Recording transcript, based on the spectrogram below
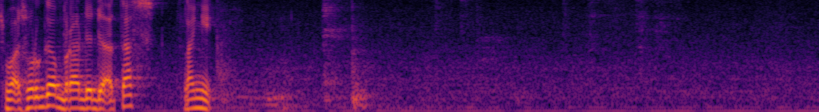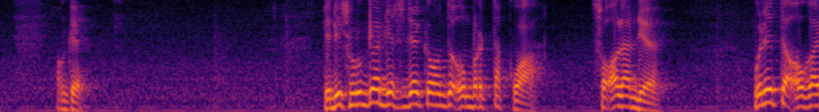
Sebab syurga berada di atas langit. Okey. Jadi syurga dia sediakan untuk orang bertakwa. Soalan dia, boleh tak orang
